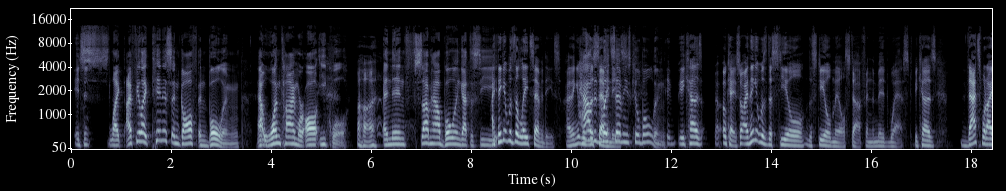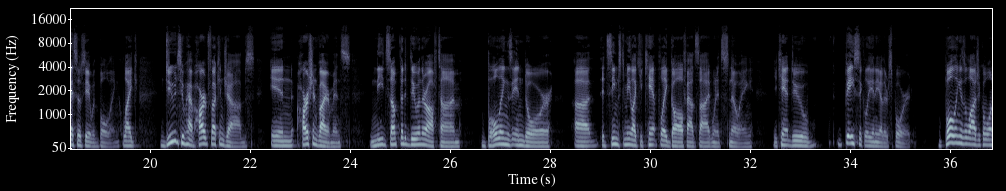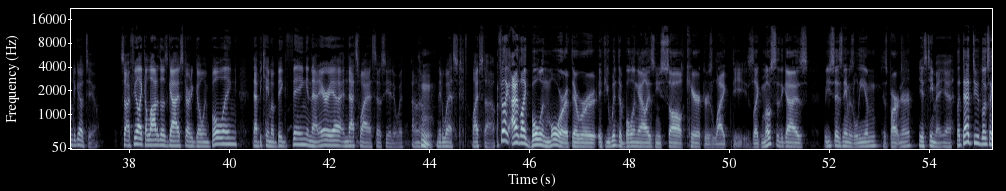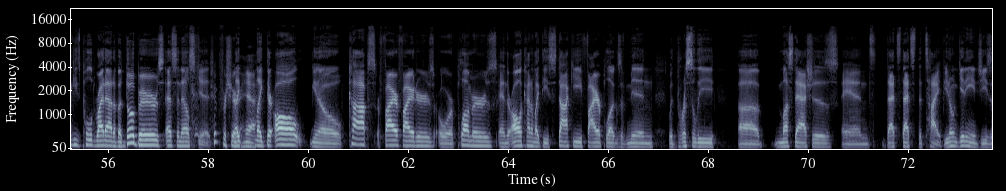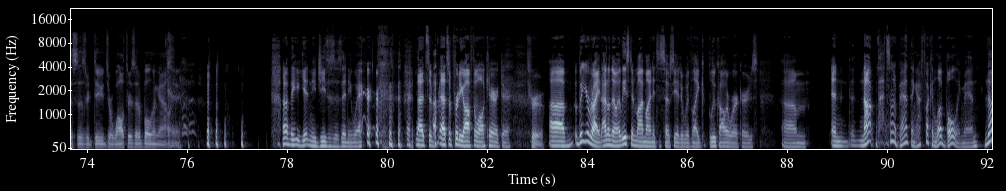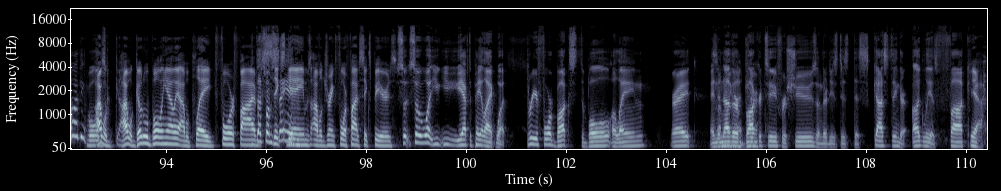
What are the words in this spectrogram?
It's It's like I feel like tennis and golf and bowling at one time were all equal, uh huh. and then somehow bowling got to see. I think it was the late seventies. I think it was how the did the 70s. late seventies kill bowling? Because okay, so I think it was the steel the steel mill stuff in the Midwest because that's what I associate with bowling. Like dudes who have hard fucking jobs in harsh environments need something to do in their off time. Bowling's indoor. Uh, it seems to me like you can't play golf outside when it's snowing. You can't do basically any other sport. Bowling is a logical one to go to. So I feel like a lot of those guys started going bowling. That became a big thing in that area, and that's why I associate it with I don't know hmm. Midwest lifestyle. I feel like I'd like bowling more if there were if you went to bowling alleys and you saw characters like these. Like most of the guys, you say his name is Liam, his partner. His teammate, yeah, Like that dude looks like he's pulled right out of a The Bears SNL skit. for sure, like, yeah. like they're all you know cops or firefighters or plumbers, and they're all kind of like these stocky fire plugs of men with bristly uh, mustaches, and that's that's the type. You don't get any Jesuses or dudes or Walters at a bowling alley. I don't think you get any Jesuses anywhere. that's a that's a pretty off the wall character. True. Um, but you're right. I don't know. At least in my mind, it's associated with like blue collar workers. Um, and not that's not a bad thing. I fucking love bowling, man. No, I think bowling. I will I will go to a bowling alley. I will play four, five, That's what six games. I will drink four, five, six beers. So so what you, you you have to pay like what three or four bucks to bowl a lane, right? And Something like another that, buck sure. or two for shoes, and they're just just disgusting. They're ugly as fuck. Yeah,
